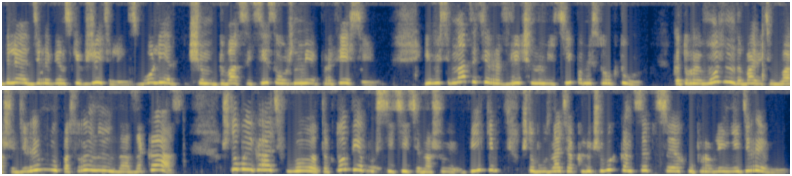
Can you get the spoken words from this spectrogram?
для деревенских жителей с более чем 20 сложными профессиями и 18 различными типами структур, которые можно добавить в вашу деревню, построенную на заказ. Чтобы играть в Токтопия, посетите нашу вики, чтобы узнать о ключевых концепциях управления деревней.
